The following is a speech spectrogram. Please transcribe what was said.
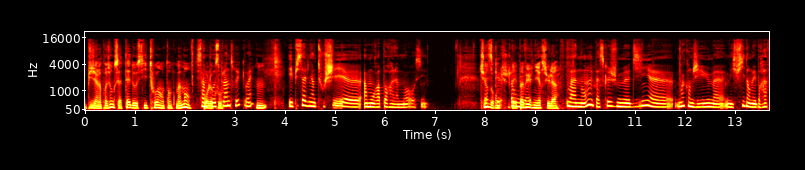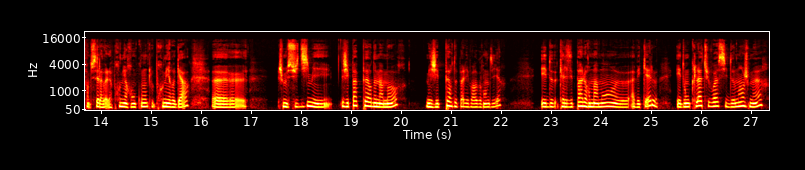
Et puis j'ai l'impression que ça t'aide aussi, toi, en tant que maman. Ça pour me le pose coup. plein de trucs, ouais. Hmm. Et puis ça vient toucher à mon rapport à la mort aussi Tiens Parce donc, que- je l'avais pas ouais. vu venir celui-là. Bah non, mais parce que je me dis, euh, moi quand j'ai eu ma- mes filles dans mes bras, enfin tu sais la, la première rencontre, le premier regard, euh, je me suis dit mais j'ai pas peur de ma mort, mais j'ai peur de pas les voir grandir et de qu'elles aient pas leur maman euh, avec elles. Et donc là, tu vois, si demain je meurs,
